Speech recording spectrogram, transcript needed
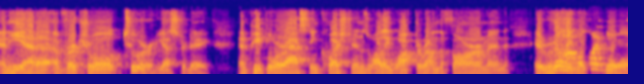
and he had a, a virtual tour yesterday, and people were asking questions while he walked around the farm, and it really oh was my cool.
